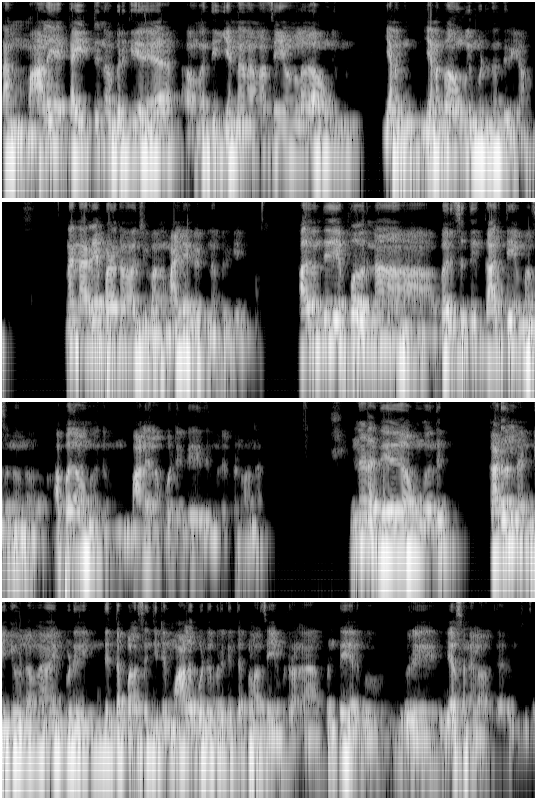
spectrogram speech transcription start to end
ஆனால் மாலையை கைட்டுன நபருக்கு அவங்க வந்து என்னென்னலாம் செய்வாங்களோ அவங்களுக்கு எனக்கு எனக்கும் அவங்களுக்கு மட்டும்தான் தெரியும். ஆனால் நிறைய பழக்கம்லாம் வச்சுப்பாங்க மாலையை கட்டின நபருக்கு அது வந்து எப்போ வரும்னா வருஷத்துக்கு கார்த்திகை மாதம்னு ஒன்று வரும். அப்போதான் அவங்க வந்து மாலையெல்லாம் போட்டுக்கிட்டு இது மாதிரி பண்ணுவாங்க. என்னடா அது அவங்க வந்து கடவுள் நம்பிக்கை உள்ளவங்க இப்படி இந்த தப்பெல்லாம் செஞ்சுட்டு மாலை போட்ட பிறகு தப்பெல்லாம் செய்ய மாட்டாங்க அப்படின்ட்டு எனக்கு ஒரு யோசனை எல்லாம் வந்து ஆரம்பிச்சுது.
